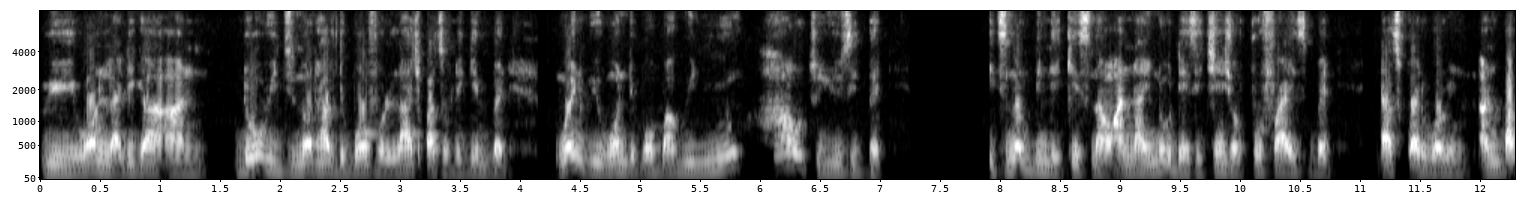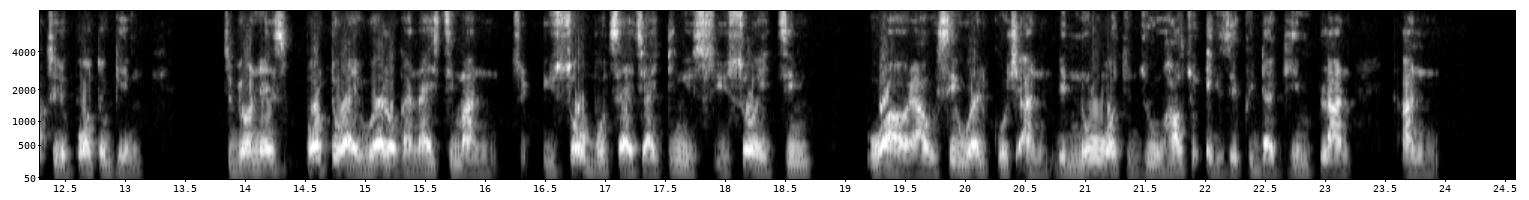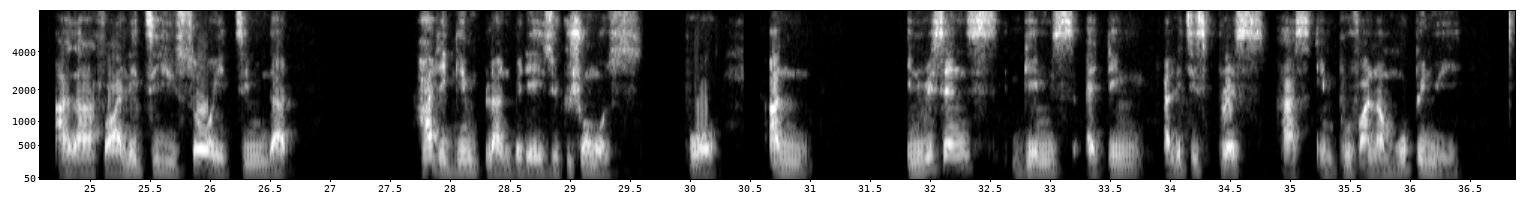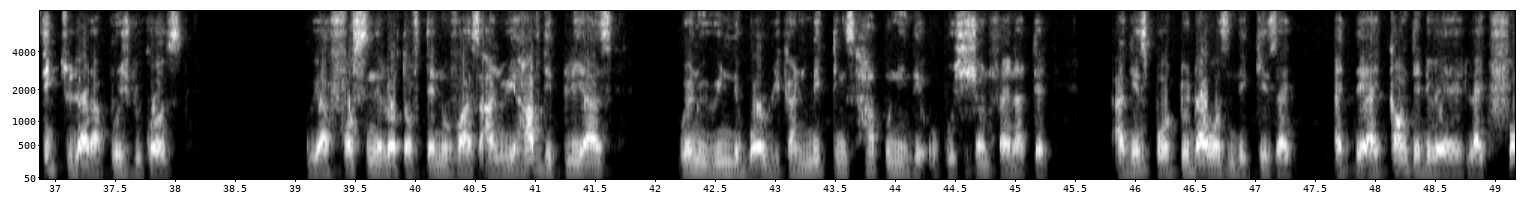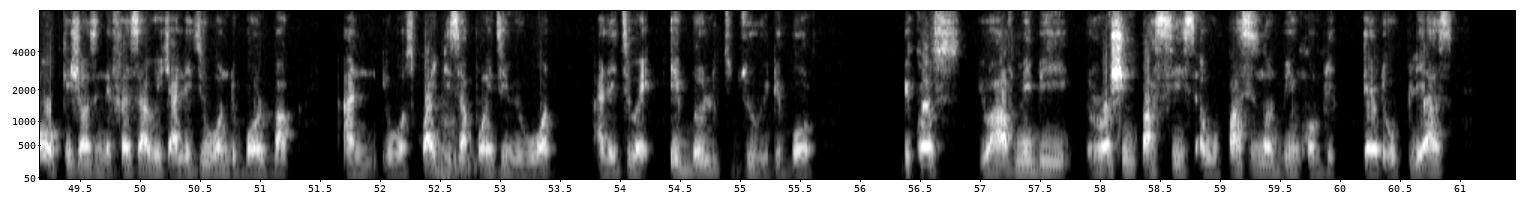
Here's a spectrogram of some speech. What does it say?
we won La Liga, and though we did not have the ball for large parts of the game, but when we won the ball back, we knew how to use it. But it's not been the case now, and I know there's a change of profiles, but that's quite worrying. And back to the Porto game, to be honest, Porto are a well organized team, and to, you saw both sides. I think you, you saw a team who are, I would say, well coached, and they know what to do, how to execute their game plan. And as for Atleti, you saw a team that had a game plan, but the execution was poor. And in recent games, I think Atleti's press has improved, and I'm hoping we stick to that approach because we are forcing a lot of turnovers, and we have the players. When we win the ball, we can make things happen in the opposition final third. Against Porto, that wasn't the case. I, I, I counted there were like four occasions in the first half which Atleti won the ball back, and it was quite disappointing with what Atleti were able to do with the ball because you have maybe rushing passes or passes not being completed or players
